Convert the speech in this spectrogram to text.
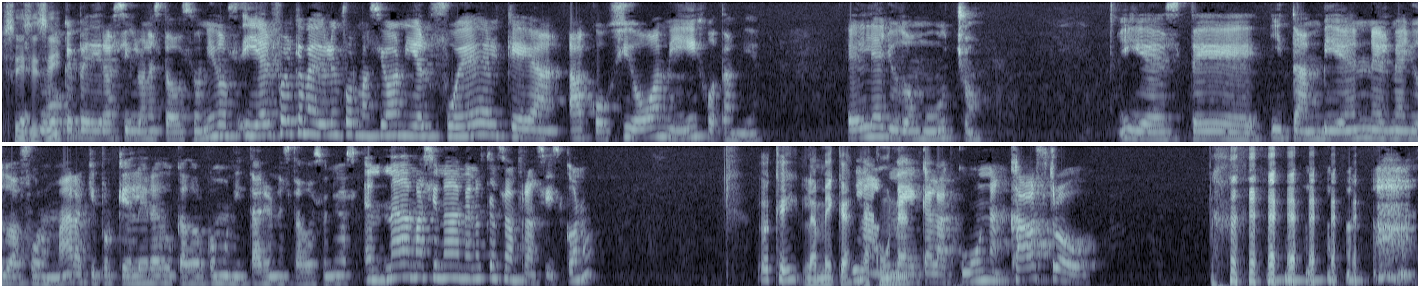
Sí, sí, tuvo que pedir asilo en Estados Unidos. Y él fue el que me dio la información y él fue el que acogió a mi hijo también él le ayudó mucho. Y este, y también él me ayudó a formar aquí porque él era educador comunitario en Estados Unidos, en, nada más y nada menos que en San Francisco, ¿no? Ok, la meca, la, cuna. La meca, la cuna, Castro.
